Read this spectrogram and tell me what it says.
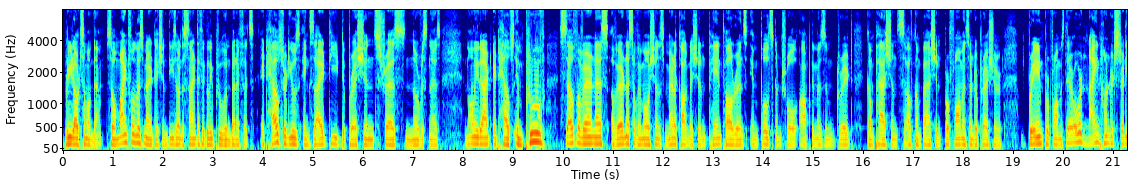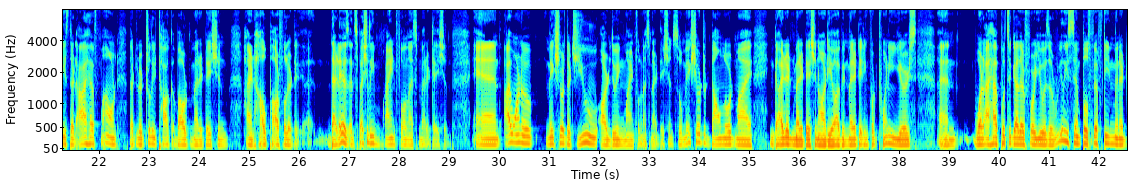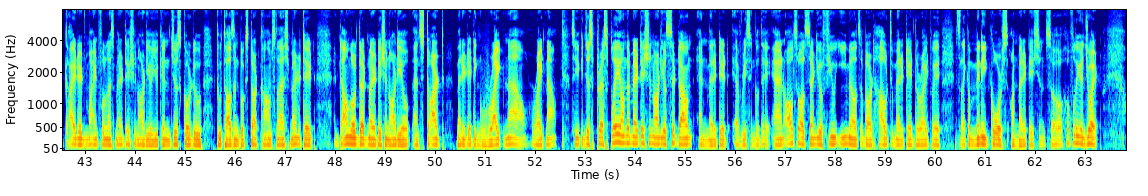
read out some of them. So, mindfulness meditation, these are the scientifically proven benefits. It helps reduce anxiety, depression, stress, nervousness. And not only that, it helps improve self awareness, awareness of emotions, metacognition, pain tolerance, impulse control, optimism, grit, compassion, self compassion, performance under pressure, brain performance. There are over 900 studies that I have found that literally talk about meditation and how powerful it uh, that is, and especially mindfulness meditation. And I want to make sure that you are doing mindfulness meditation. So make sure to download my guided meditation audio. I've been meditating for 20 years and what I have put together for you is a really simple 15 minute guided mindfulness meditation audio. You can just go to 2000books.com slash meditate and download that meditation audio and start meditating right now, right now. So you can just press play on the meditation audio, sit down and meditate every single day. And also I'll send you a few emails about how to meditate the right way. It's like a mini course on meditation. So hopefully you enjoy it.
